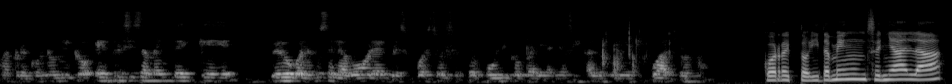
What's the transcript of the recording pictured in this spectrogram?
macroeconómico es precisamente que luego con eso se elabora el presupuesto del sector público para el año fiscal 2024, ¿no? Correcto, y también señala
